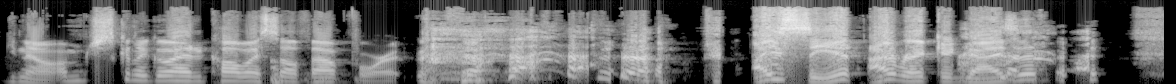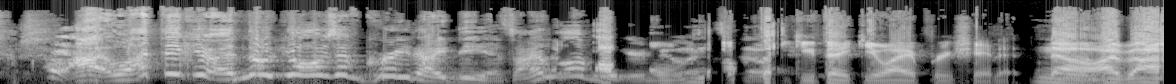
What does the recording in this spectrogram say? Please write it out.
you know, I'm just gonna go ahead and call myself out for it. I see it. I recognize it. hey, I, well, I think you, no, you always have great ideas. I love what you're oh, doing. No, so. Thank you, thank you. I appreciate it. No, I, I,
